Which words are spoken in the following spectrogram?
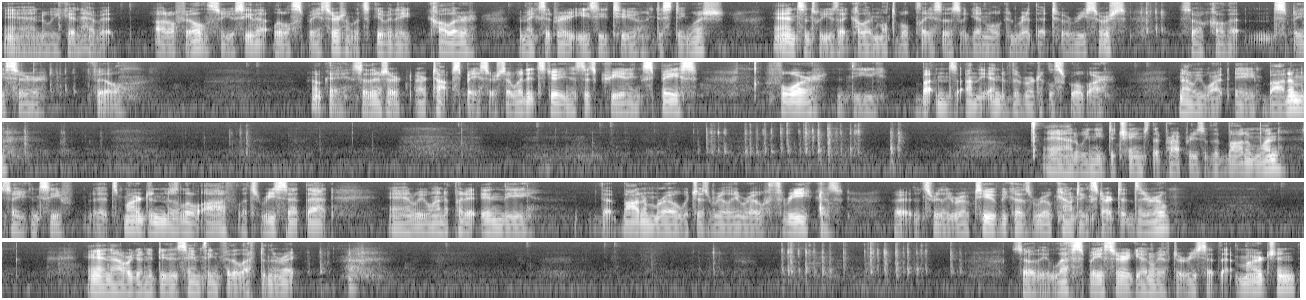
And we can have it autofill, so you see that little spacer. Let's give it a color that makes it very easy to distinguish. And since we use that color in multiple places, again, we'll convert that to a resource. So I'll call that spacer fill. Okay, so there's our, our top spacer. So what it's doing is it's creating space for the buttons on the end of the vertical scroll bar. Now we want a bottom and we need to change the properties of the bottom one. So you can see its margin is a little off let's reset that. And we want to put it in the the bottom row which is really row 3 because uh, it's really row 2 because row counting starts at 0 and now we're going to do the same thing for the left and the right. So the left spacer again we have to reset that margin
